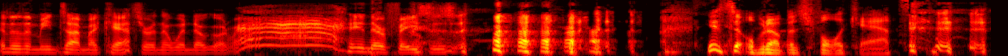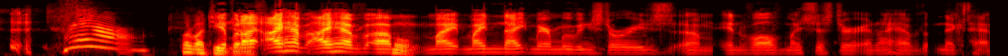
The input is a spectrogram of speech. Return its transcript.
And in the meantime, my cats are in the window going "Rah!" in their faces. it's open up. It's full of cats. Meow. What about you? yeah, but I, I have I have um Cool. my my nightmare moving stories um involve my sister, and I have the next half.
